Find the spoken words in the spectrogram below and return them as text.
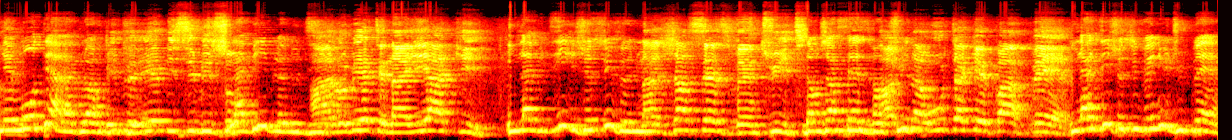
Il est monté à la gloire de bible eyebisi biso. La Bible nous dit, alobi ete nayaki il a dit, je suis venu. na jean 16 28 Dans Jean 16, abi 28, nautaki epa père? Il a dit, je suis venu du Père.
